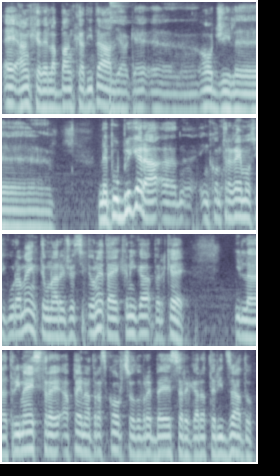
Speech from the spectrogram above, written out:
e anche della Banca d'Italia che eh, oggi le, le pubblicherà, eh, incontreremo sicuramente una recessione tecnica perché il trimestre appena trascorso dovrebbe essere caratterizzato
